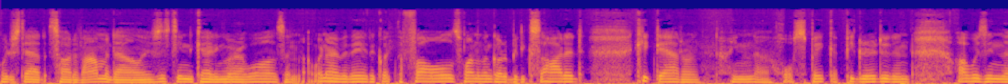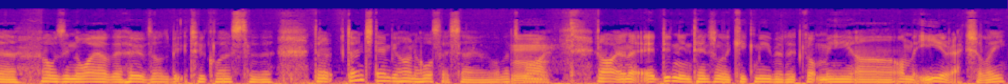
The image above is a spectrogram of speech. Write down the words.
or just outside of Armidale, he was just indicating where I was, and I went over there to collect the foals. One of them got a bit excited, kicked out on in uh, horse speak, a pig rooted, and I was in the I was in the way of their hooves. I was a bit too close to the. Don't don't stand behind a horse. They say. Well, that's Mm. why. And, I, and it, it didn't intentionally kick me, but it got me uh, on the ear actually.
